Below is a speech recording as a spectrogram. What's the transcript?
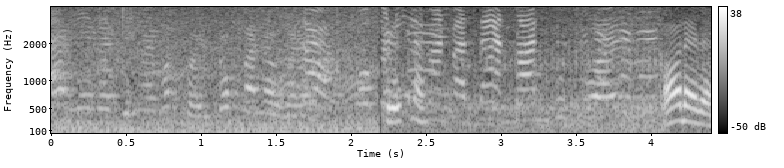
อันนี้ก็ถึงไอ้มันเปิดก็มันเอาไว้คลิกค่ะมันบัดด้านบ้านผู้ช่วยอ๋อได้ได้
